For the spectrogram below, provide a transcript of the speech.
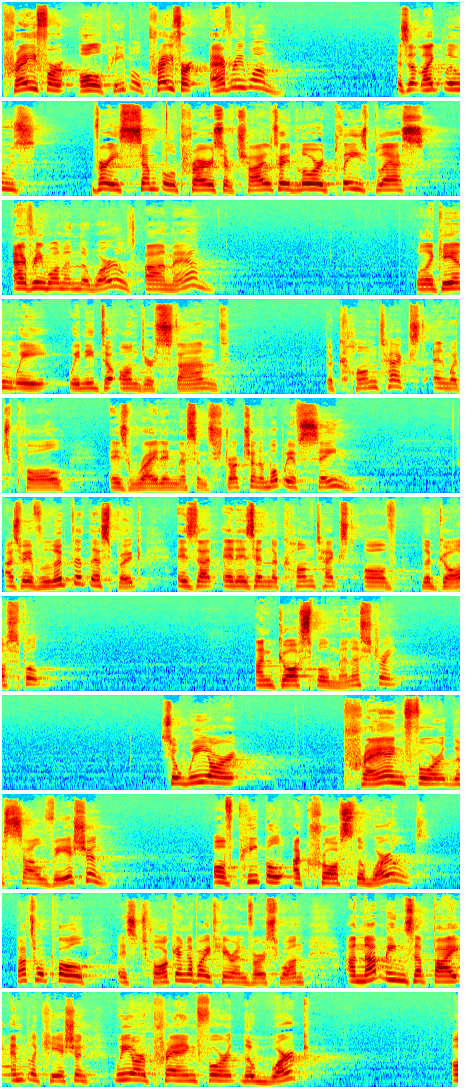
pray for all people, pray for everyone. Is it like those very simple prayers of childhood? Lord, please bless everyone in the world. Amen. Well, again, we, we need to understand the context in which Paul is writing this instruction. And what we have seen as we've looked at this book is that it is in the context of the gospel and gospel ministry. So we are praying for the salvation of people across the world. That's what Paul is talking about here in verse 1. And that means that by implication, we are praying for the work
